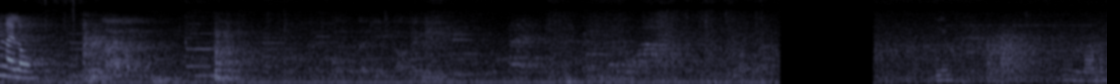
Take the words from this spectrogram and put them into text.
มอะไรลงจริงน้ำมัน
